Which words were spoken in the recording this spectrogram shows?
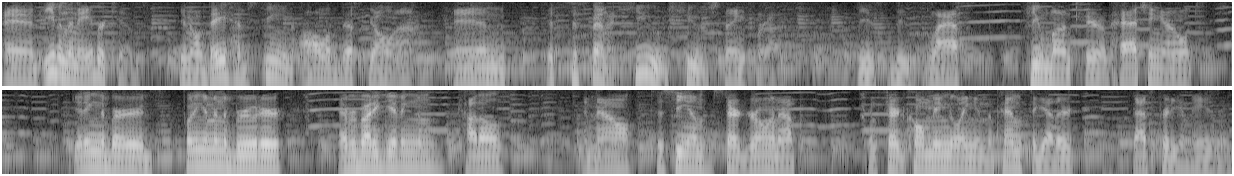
and even the neighbor kids. You know, they have seen all of this go on, and it's just been a huge, huge thing for us. These these last few months here of hatching out, getting the birds, putting them in the brooder, everybody giving them cuddles, and now to see them start growing up and start commingling in the pens together, that's pretty amazing.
